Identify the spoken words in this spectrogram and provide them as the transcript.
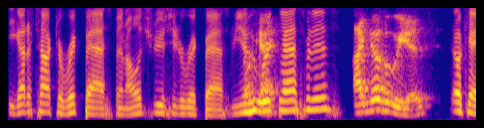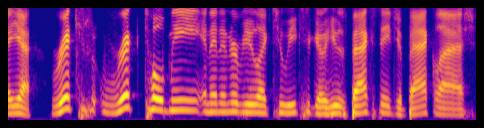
you got to talk to Rick Bassman. I'll introduce you to Rick Bassman. You know who Rick Bassman is? I know who he is. Okay, yeah. Rick Rick told me in an interview like two weeks ago he was backstage at Backlash,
